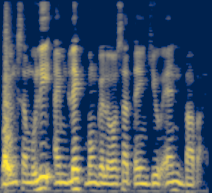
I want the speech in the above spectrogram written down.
Hanggang sa muli, I'm Lek Bongalosa. Thank you and bye-bye.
